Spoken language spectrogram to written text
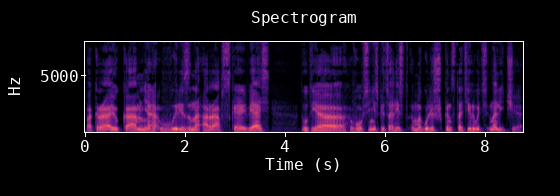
По краю камня вырезана арабская вязь, Тут я вовсе не специалист, могу лишь констатировать наличие.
